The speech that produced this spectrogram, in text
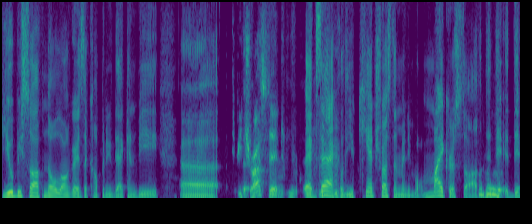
Ubisoft no longer is a company that can be uh, to be trusted. Exactly. you can't trust them anymore. Microsoft, mm-hmm. they, they,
